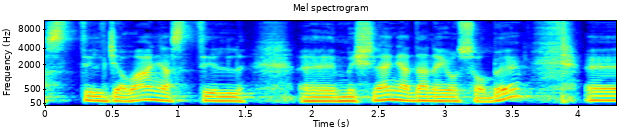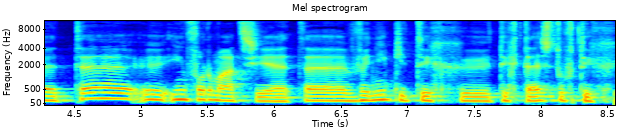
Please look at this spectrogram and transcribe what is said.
styl działania, styl e, myślenia danej osoby, e, te e, informacje, te wyniki tych, tych testów, tych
